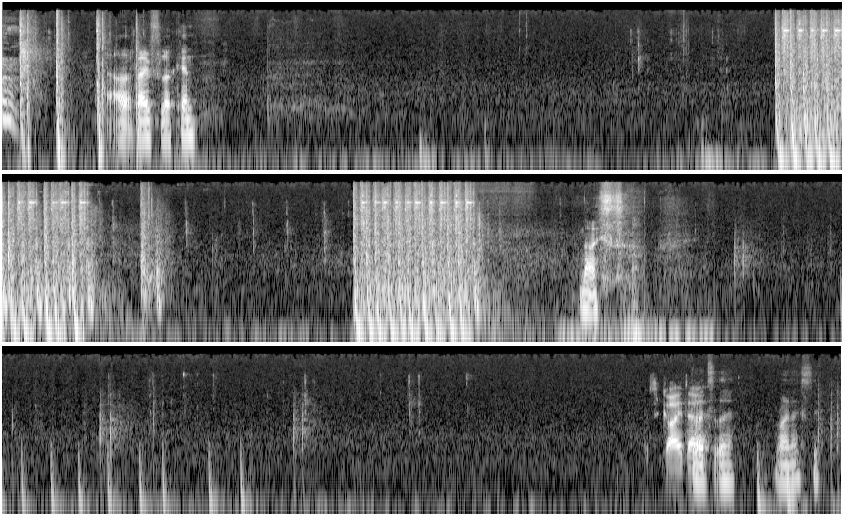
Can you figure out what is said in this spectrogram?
Oh, they're both looking. Nice. There's a guy there. Right there. Right next to you.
